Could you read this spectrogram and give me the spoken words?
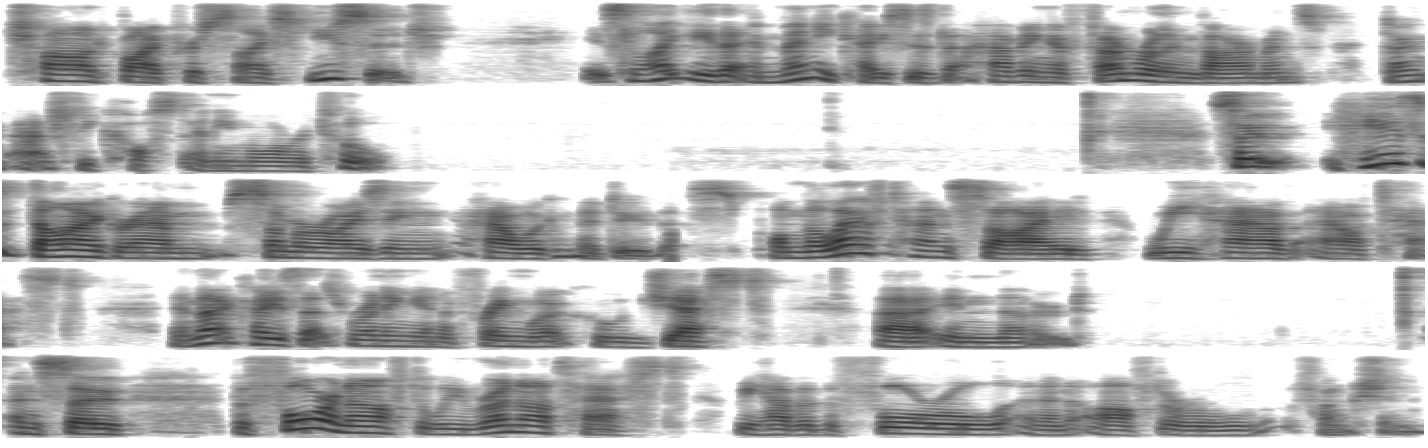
charge by precise usage, it's likely that in many cases that having ephemeral environments don't actually cost any more at all. So here's a diagram summarizing how we're going to do this. On the left-hand side, we have our test. In that case, that's running in a framework called Jest uh, in Node. And so before and after we run our test, we have a before all and an after all function.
